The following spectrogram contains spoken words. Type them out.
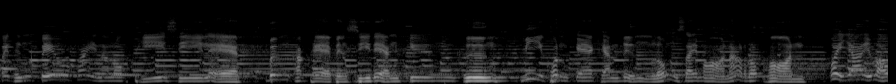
ไปถึงเปลวไฟนรกผีสีแหลกบึ้งคักแท้เป็นสีแดงจึงคืงมีคนแก่แขนดึงลงใส่หม้อนรกหอนไว้ย้ายเว้า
